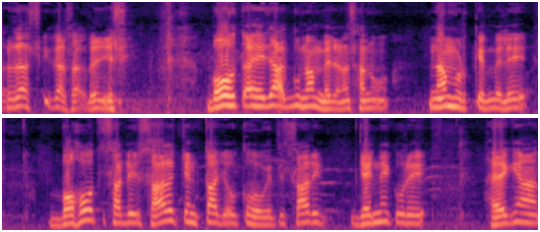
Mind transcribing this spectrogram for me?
ਅਰਦਾਸ ਹੀ ਕਰ ਸਕਦੇ ਜੀ ਅਸੀਂ? ਬਹੁਤ ਇਹੋ ਜਿਹਾ ਆਗੂ ਨਾ ਮਿਲਣਾ ਸਾਨੂੰ ਨਾ ਮੁੜ ਕੇ ਮਿਲੇ। ਬਹੁਤ ਸਾਡੀ ਸਾਰੇ ਚਿੰਤਾਜੋਗ ਹੋ ਗਈ ਸੀ ਸਾਰੀ ਜਿੰਨੇ ਕੁਰੇ ਹੈਗੀਆਂ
